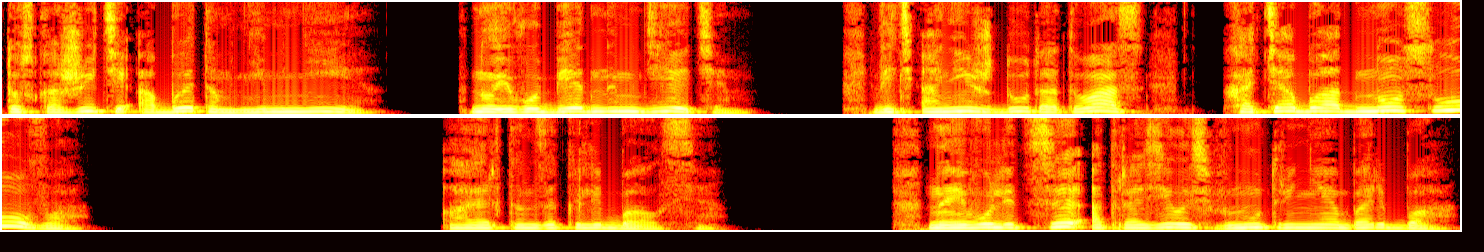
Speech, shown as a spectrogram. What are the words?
то скажите об этом не мне, но его бедным детям, ведь они ждут от вас хотя бы одно слово». Айртон заколебался. На его лице отразилась внутренняя борьба,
